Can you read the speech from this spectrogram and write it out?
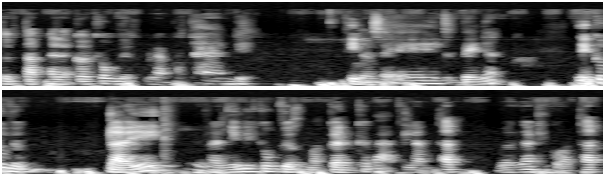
thực tập hay là có công việc làm part time đi, thì nó sẽ thực tế nhất. Những công việc đấy là những cái công việc mà cần các bạn làm thật và ra kết quả thật.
